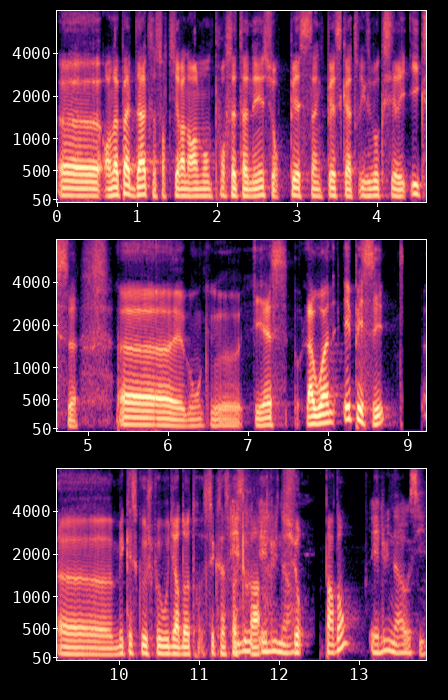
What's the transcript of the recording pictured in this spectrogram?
On n'a pas de date, ça sortira normalement pour cette année sur PS5, PS4, Xbox Series X, et donc ES, la One et PC. Mais qu'est-ce que je peux vous dire d'autre? C'est que ça se passera et Luna. sur. Pardon? Et Luna aussi.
